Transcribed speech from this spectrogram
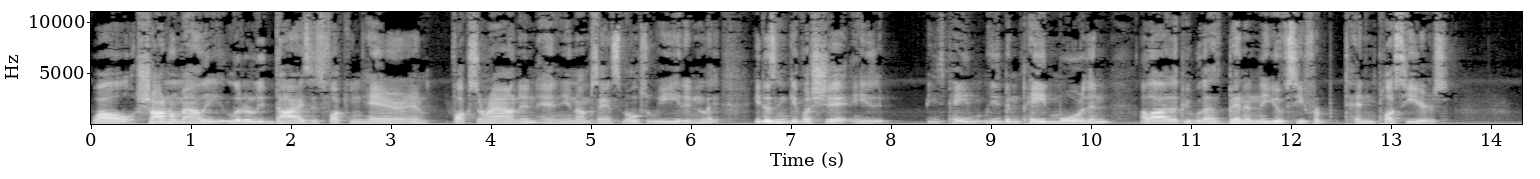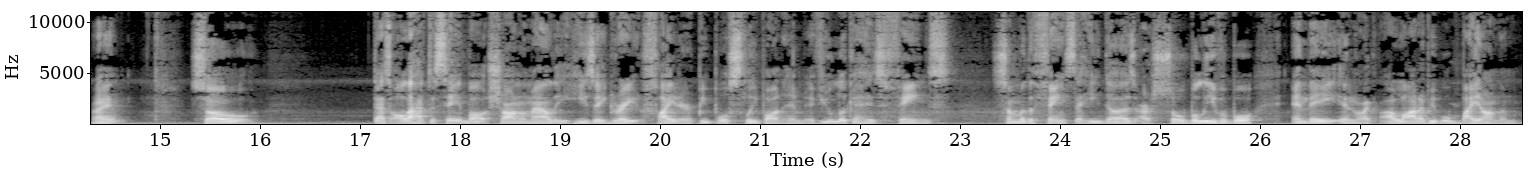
While Sean O'Malley literally dyes his fucking hair and fucks around and, and you know what I'm saying, smokes weed and like he doesn't give a shit. He's he's paid he's been paid more than a lot of the people that have been in the UFC for 10 plus years, right? So that's all I have to say about Sean O'Malley. He's a great fighter. People sleep on him. If you look at his feints, some of the feints that he does are so believable and they and like a lot of people bite on them.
